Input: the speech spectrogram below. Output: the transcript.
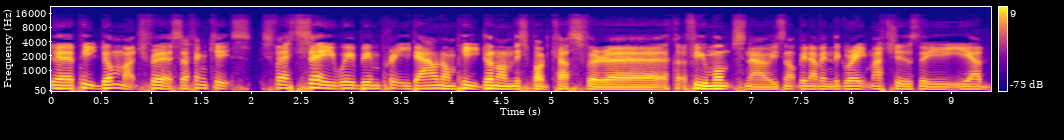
uh, Pete Dunne match first. I think it's, it's, fair to say we've been pretty down on Pete Dunne on this podcast for uh, a, a, few months now. He's not been having the great matches that he, he had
